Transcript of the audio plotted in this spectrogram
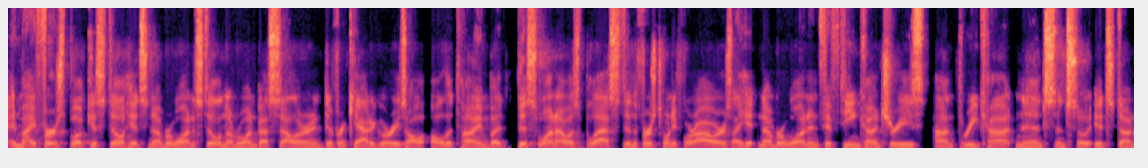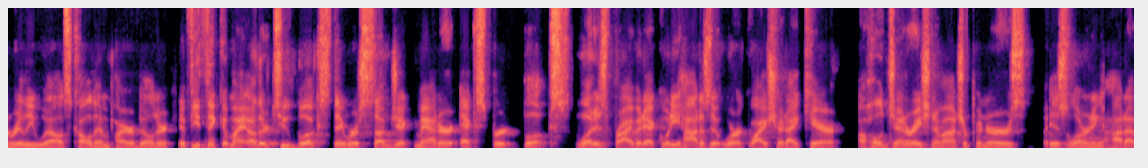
And my first book is still hits number one. It's still a number one bestseller in different categories all, all the time. But this one, I was blessed in the first 24 hours. I hit number one in 15 countries on three continents. And so it's done really well. It's called Empire Builder. If you think of my other two books, they were subject matter expert books. What is private equity? How does it work? Why should I care? a whole generation of entrepreneurs is learning how to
